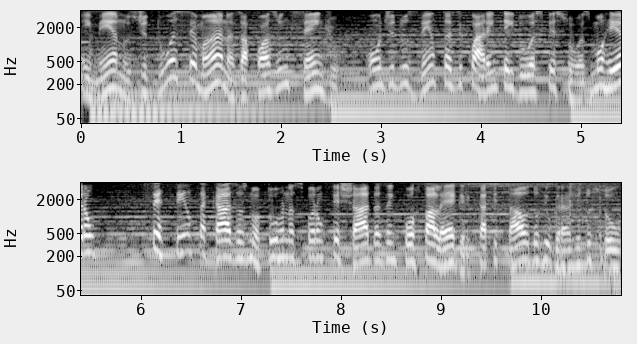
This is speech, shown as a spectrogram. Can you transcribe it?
Em menos de duas semanas após o incêndio, onde 242 pessoas morreram, 70 casas noturnas foram fechadas em Porto Alegre, capital do Rio Grande do Sul.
